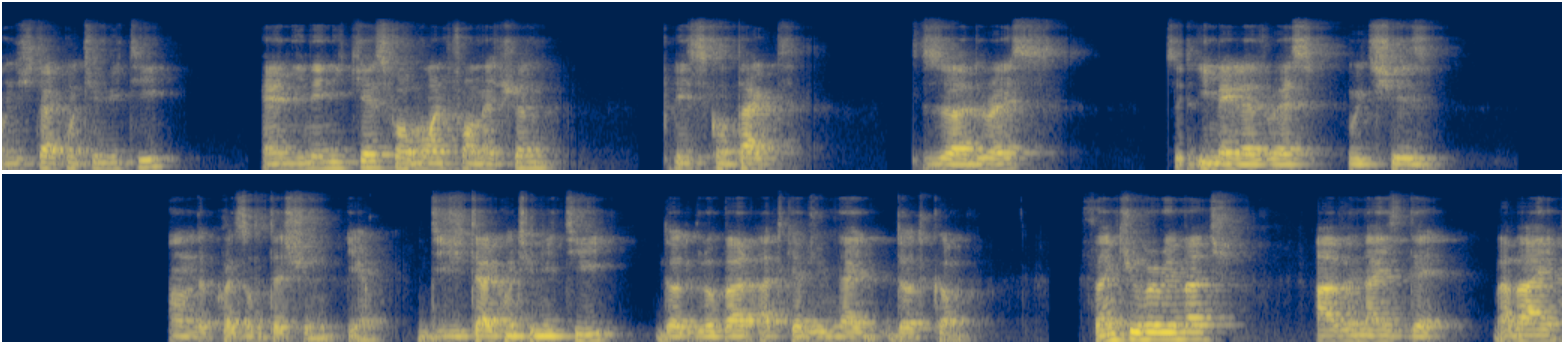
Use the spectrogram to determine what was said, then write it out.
on digital continuity? And in any case, for more information, please contact the address, the email address, which is on the presentation here, digitalcontinuity.global at capgemini.com. Thank you very much. Have a nice day. Bye-bye.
